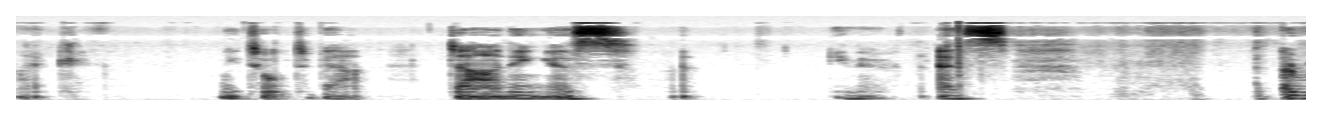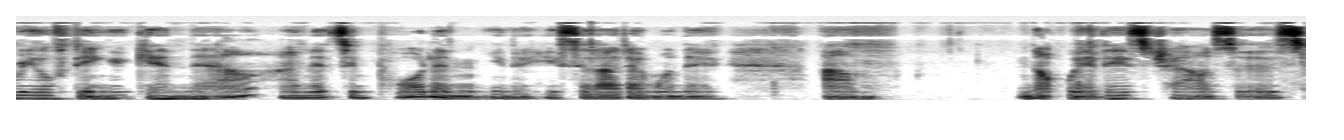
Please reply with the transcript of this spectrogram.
Like we talked about darning as, you know, as a real thing again now. And it's important, you know, he said, I don't want to um, not wear these trousers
